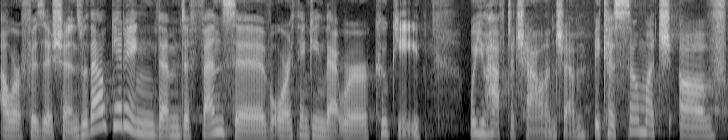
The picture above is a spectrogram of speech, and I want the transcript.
our physicians without getting them defensive or thinking that we're kooky? Well, you have to challenge them because so much of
